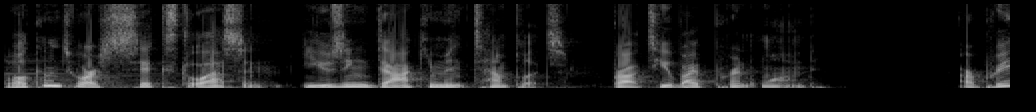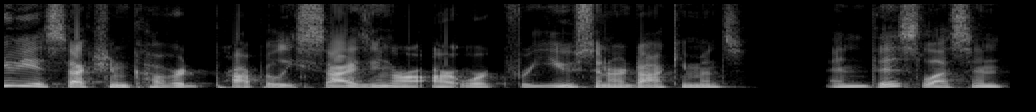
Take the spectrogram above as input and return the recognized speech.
Welcome to our sixth lesson, Using Document Templates, brought to you by PrintWand. Our previous section covered properly sizing our artwork for use in our documents, and this lesson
